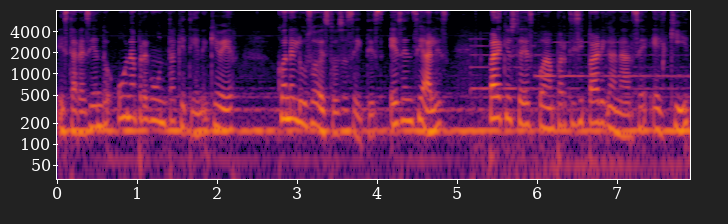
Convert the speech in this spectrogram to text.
estaré haciendo una pregunta que tiene que ver con el uso de estos aceites esenciales para que ustedes puedan participar y ganarse el kit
